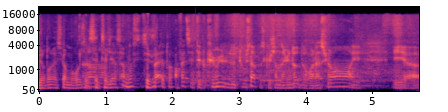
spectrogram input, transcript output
relation amoureuse, c'était lié à ça Non, c'était juste Bah, à toi En fait, c'était le cumul de tout ça parce que j'en ai eu d'autres de relations et, et, euh,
